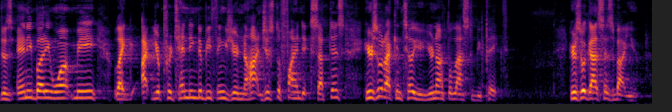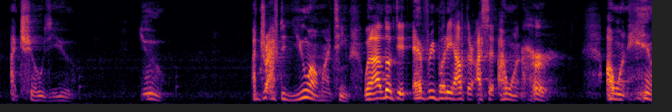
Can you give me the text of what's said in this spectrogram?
Does anybody want me? Like, I, you're pretending to be things you're not just to find acceptance. Here's what I can tell you you're not the last to be picked. Here's what God says about you I chose you. You. I drafted you on my team. When I looked at everybody out there, I said, I want her. I want him.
